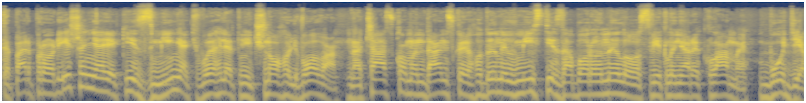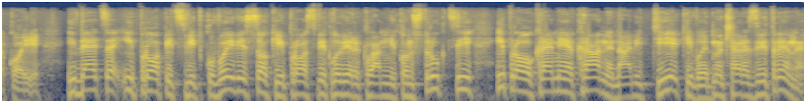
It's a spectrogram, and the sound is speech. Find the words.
Тепер про рішення, які змінять вигляд нічного Львова. На час комендантської години в місті заборонили освітлення реклами будь-якої. Йдеться і про підсвітку вивісок, і про світлові рекламні конструкції, і про окремі екрани, навіть ті, які видно через вітрини.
